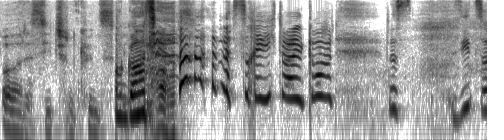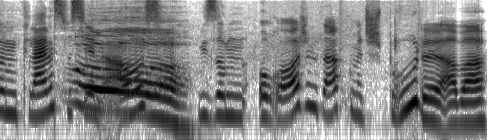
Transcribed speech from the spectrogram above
Oh, das sieht schon künstlich Oh Gott. aus. das riecht voll komisch. Das sieht so ein kleines bisschen Oh. aus wie so ein Orangensaft mit Sprudel, aber.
